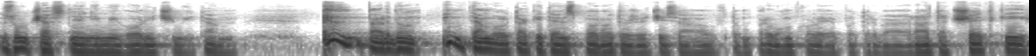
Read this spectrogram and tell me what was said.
zúčastnenými voličmi. Tam, pardon, tam bol taký ten spor o to, že či sa v tom prvom kole je potreba rátať všetkých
